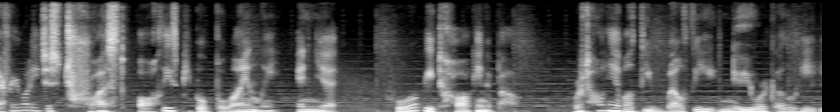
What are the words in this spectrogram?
Everybody just trusts all these people blindly, and yet, who are we talking about? We're talking about the wealthy New York elite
